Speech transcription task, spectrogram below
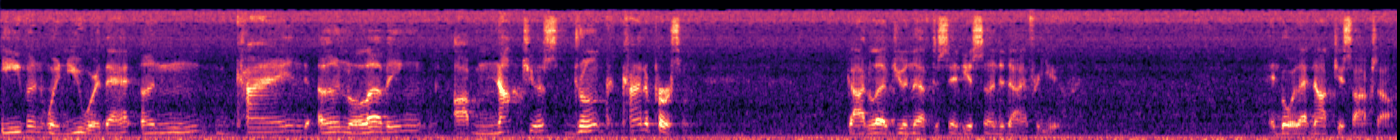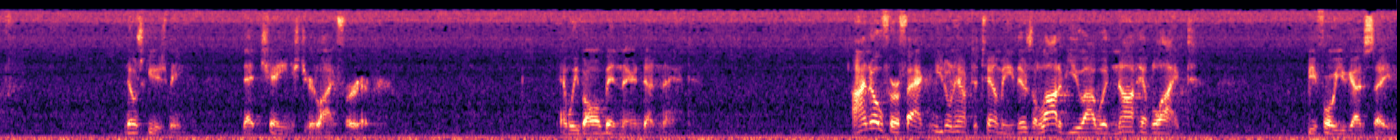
even when you were that unkind, unloving, obnoxious, drunk kind of person, God loved you enough to send his son to die for you. And boy, that knocked your socks off no, excuse me, that changed your life forever. And we've all been there and done that. I know for a fact, and you don't have to tell me, there's a lot of you I would not have liked before you got saved.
